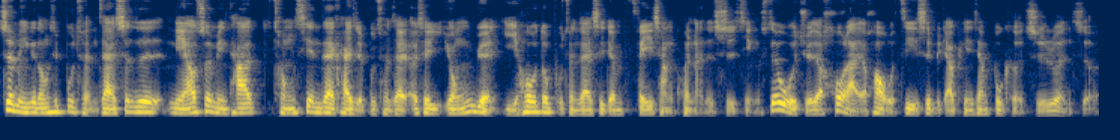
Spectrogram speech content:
证明一个东西不存在，甚至你要证明它从现在开始不存在，而且永远以后都不存在，是一件非常困难的事情。所以我觉得后来的话，我自己是比较偏向不可知论者。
